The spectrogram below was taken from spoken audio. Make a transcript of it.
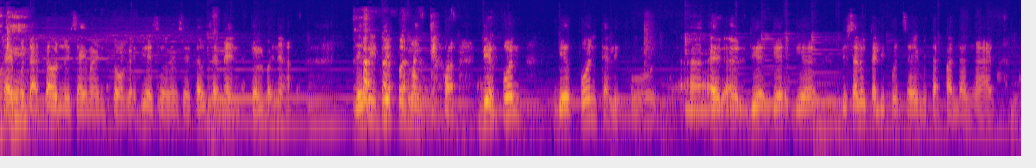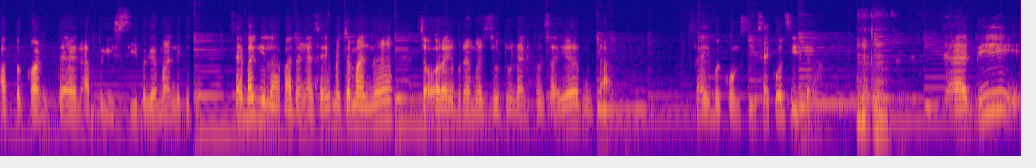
Saya pun tak tahu ni saya mentor kat dia, seorang saya tahu saya mentor banyak. Jadi dia pun hantar, dia pun dia pun telefon. Uh, uh, dia, dia dia dia selalu telefon saya minta pandangan apa konten, apa isi, bagaimana gitu. Saya bagilah pandangan saya macam mana seorang yang bernama Zul tu telefon saya minta saya berkongsi, saya kongsi je. Mm-mm. Jadi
